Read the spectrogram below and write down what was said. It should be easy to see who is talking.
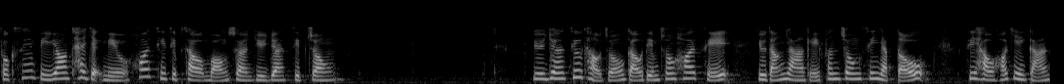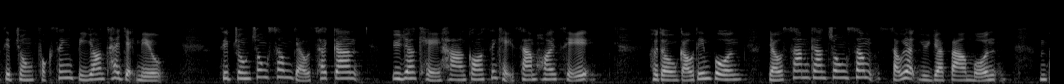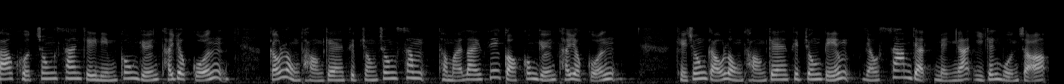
Speaker 1: 復星 BioNTech 疫苗開始接受網上預約接種。預約朝頭早九點鐘開始，要等廿幾分鐘先入到，之後可以揀接種復星 BioNTech 疫苗。接種中心有七間，預約期下個星期三開始。去到九點半，有三間中心首日預約爆滿，包括中山紀念公園體育館、九龍塘嘅接種中心同埋荔枝角公園體育館。其中九龍塘嘅接種點有三日名額已經滿咗。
